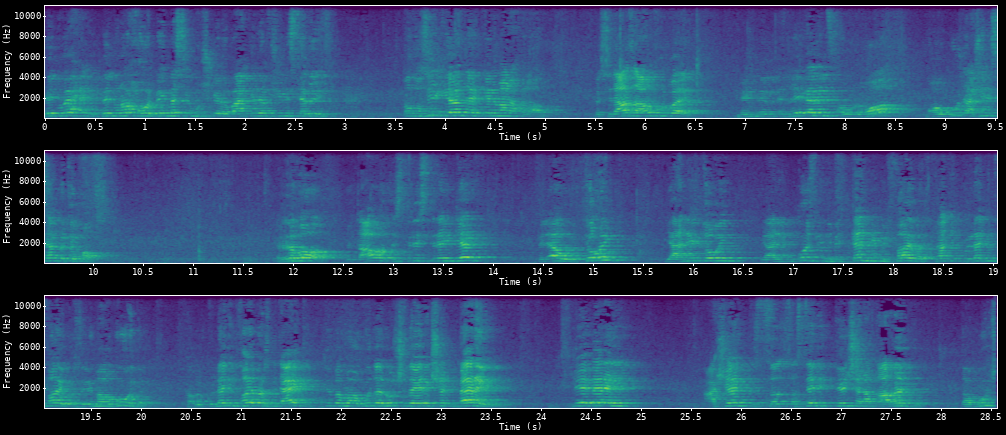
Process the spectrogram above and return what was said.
grade واحد ال pain راح هو ال pain بس المشكلة. وبعد كده مفيش instability تفاصيل الكلام ده هنتكلم عنها في العرض بس اللي عايز أعرفه دلوقتي إن ال ligaments أو الرباط موجود عشان يثبت المفصل الرباط بيتعوض stress strain curve في الأول. toeing يعني إيه toeing؟ يعني الجزء اللي متكن من ال fibers بتاعت ال collagen fibers اللي موجودة. طب ال collagen fibers بتاعتها بتبقى موجودة ل which direction parallel ليه parallel؟ عشان ت sustain ال tension هتعرض له طب which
